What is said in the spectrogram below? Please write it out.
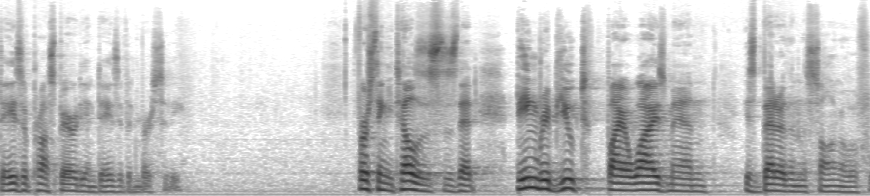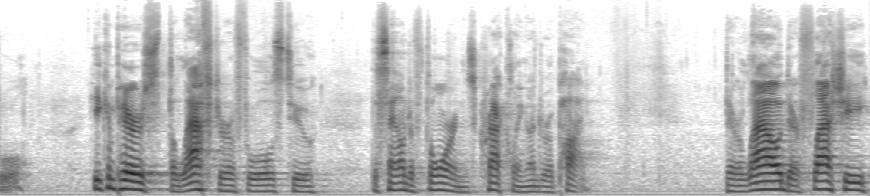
days of prosperity and days of adversity. First thing he tells us is that being rebuked by a wise man is better than the song of a fool. He compares the laughter of fools to the sound of thorns crackling under a pot. They're loud, they're flashy,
